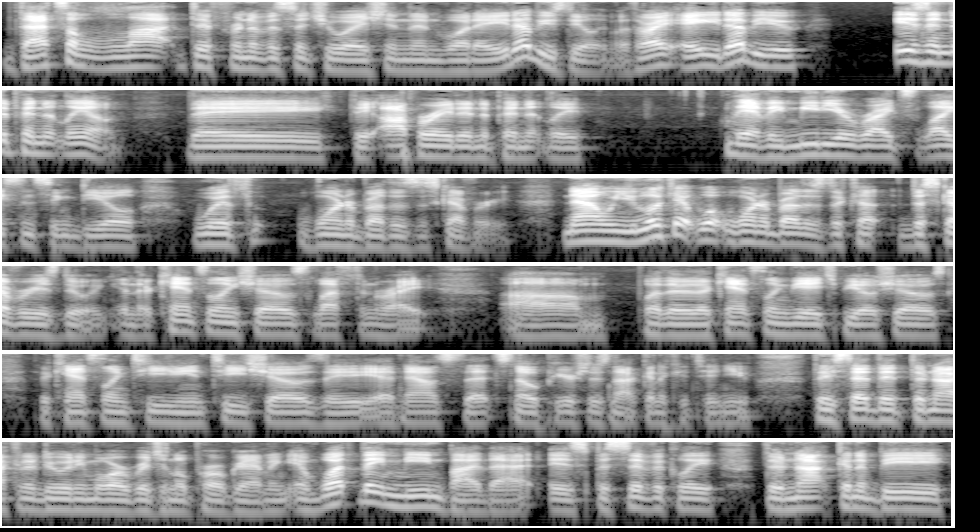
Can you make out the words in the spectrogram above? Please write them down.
that's a lot different of a situation than what AEW is dealing with, right? AEW is independently owned. They they operate independently. They have a media rights licensing deal with Warner Brothers Discovery. Now, when you look at what Warner Brothers Discovery is doing, and they're canceling shows left and right, um, whether they're canceling the HBO shows, they're canceling TNT shows. They announced that Snowpiercer is not going to continue. They said that they're not going to do any more original programming. And what they mean by that is specifically they're not going to be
